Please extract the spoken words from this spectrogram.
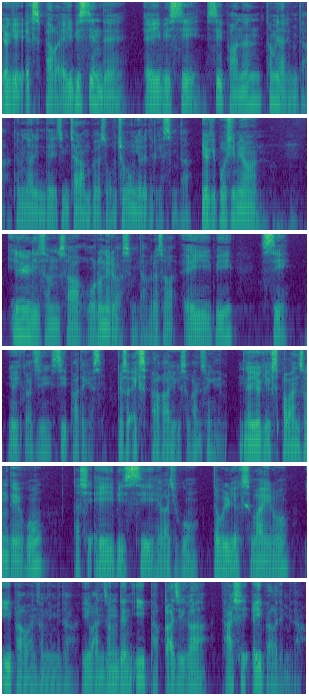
여기 X파가 A, B, C인데 A, B, C, C파는 터미널입니다. 터미널인데 지금 잘 안 보여서 5초봉 열어드리겠습니다. 여기 보시면 1, 2, 3, 4, 5로 내려왔습니다. 그래서 A, B, C 여기까지 C파 되겠습니다. 그래서 X파가 여기서 완성이 됩니다. 네, 여기 X파 완성되고 다시 A, B, C 해가지고 W, X, Y로 E파가 완성됩니다. 이 완성된 E파까지가 다시 A파가 됩니다.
